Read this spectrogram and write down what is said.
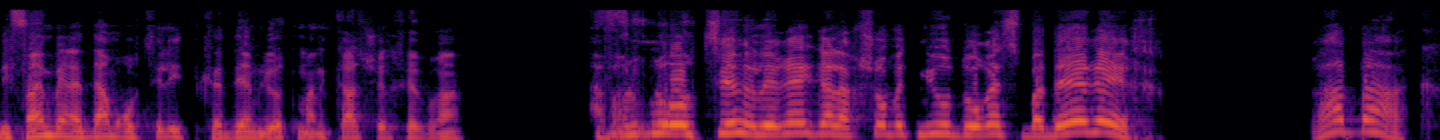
לפעמים בן אדם רוצה להתקדם, להיות מנכ"ל של חברה, אבל הוא לא עוצר לרגע לחשוב את מי הוא דורס בדרך. רבאק.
